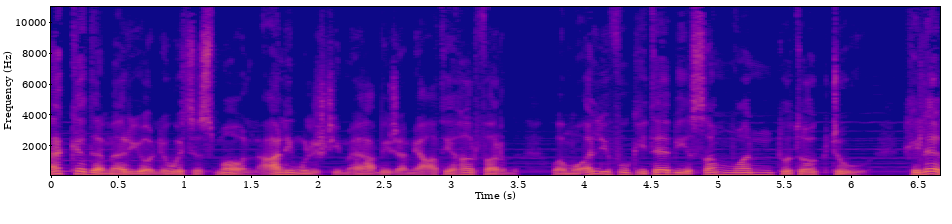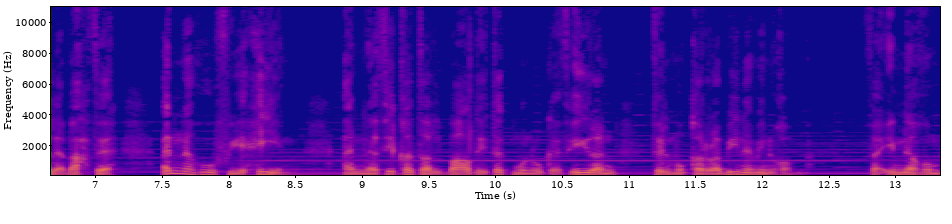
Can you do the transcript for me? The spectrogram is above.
أكد ماريو لويس سمول عالم الاجتماع بجامعة هارفارد ومؤلف كتاب Someone to Talk to خلال بحثه أنه في حين أن ثقة البعض تكمن كثيرا في المقربين منهم فإنهم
